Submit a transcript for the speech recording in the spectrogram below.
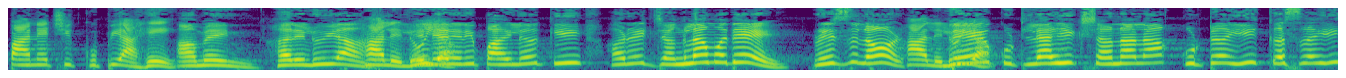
पाण्याची कुपी आहे. आमेन हालेलुया हालेलुया. एलियाने पाहिलं की अरे जंगलामध्ये प्रेज लॉर्ड हालेलुया. कुठल्याही क्षणाला कुठंही कसंही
